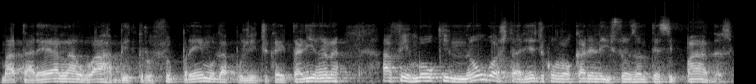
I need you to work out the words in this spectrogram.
Mattarella, o árbitro supremo da política italiana, afirmou que não gostaria de convocar eleições antecipadas,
